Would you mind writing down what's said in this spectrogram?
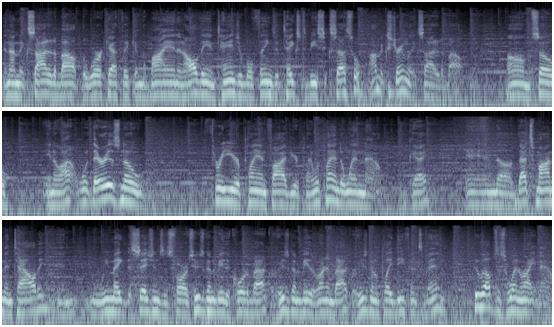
And I'm excited about the work ethic and the buy in and all the intangible things it takes to be successful. I'm extremely excited about. Um, so, you know, I, there is no three year plan, five year plan. We plan to win now, okay? And uh, that's my mentality. And when we make decisions as far as who's going to be the quarterback or who's going to be the running back or who's going to play defensive end, who helps us win right now?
